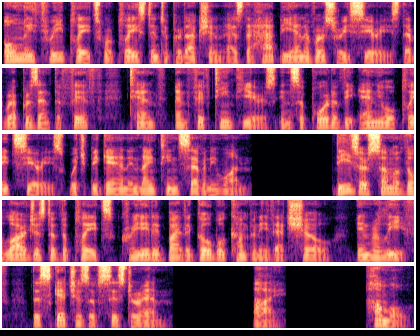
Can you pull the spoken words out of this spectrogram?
Only three plates were placed into production as the Happy Anniversary series that represent the 5th, 10th, and 15th years in support of the annual plate series which began in 1971. These are some of the largest of the plates created by the Goebel Company that show, in relief, the sketches of Sister M. I. Hummel.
